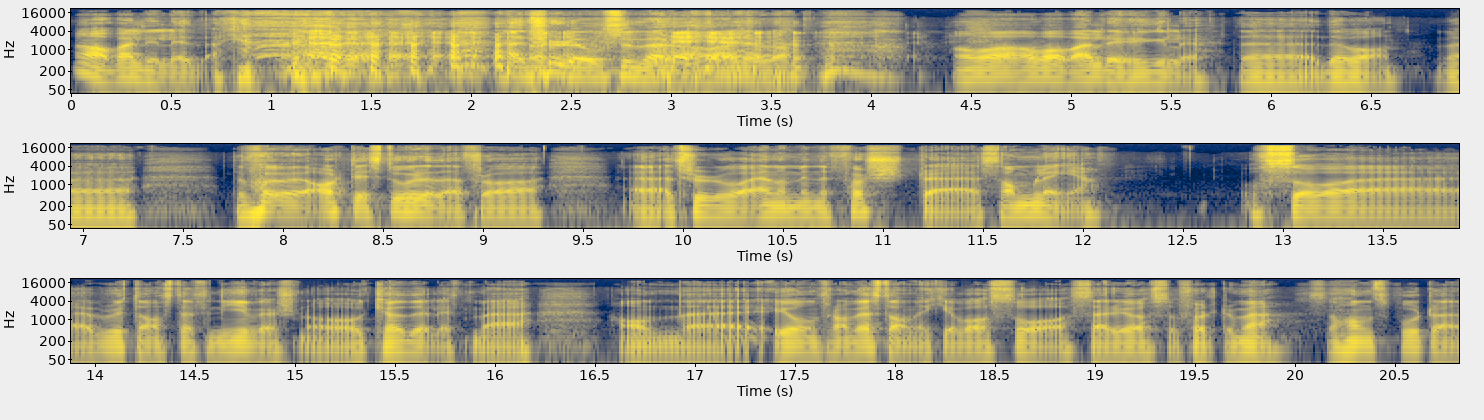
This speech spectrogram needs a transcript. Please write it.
Ja, veldig laidback. jeg tror det oppsummerer han veldig bra. Han var, han var veldig hyggelig, det, det var han. Eh, Det var jo en artig historie der fra eh, Jeg tror det var en av mine første samlinger. Og så eh, brukte han Steffen Iversen og kødde litt med han eh, Jon, visste han ikke var så seriøs og fulgte med. Så han spurte,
